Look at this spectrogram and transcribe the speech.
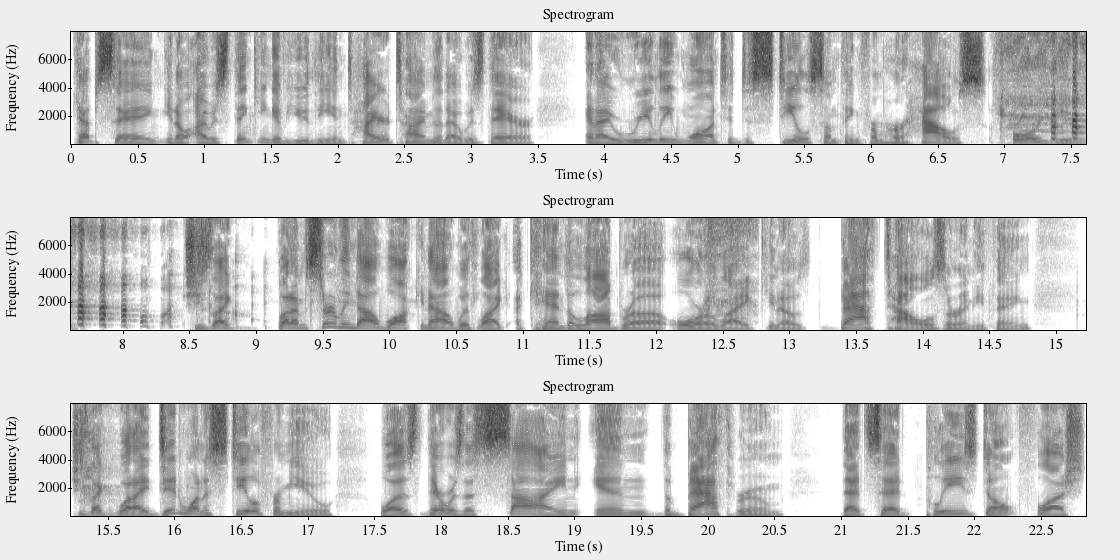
kept saying, you know, I was thinking of you the entire time that I was there, and I really wanted to steal something from her house for you. oh She's God. like, but I'm certainly not walking out with like a candelabra or like, you know, bath towels or anything. She's like, what I did want to steal from you was there was a sign in the bathroom that said, please don't flush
